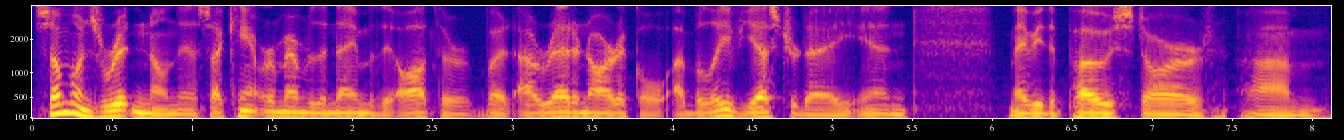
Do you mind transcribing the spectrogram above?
someone's written on this. I can't remember the name of the author, but I read an article, I believe yesterday, in maybe the Post or um,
